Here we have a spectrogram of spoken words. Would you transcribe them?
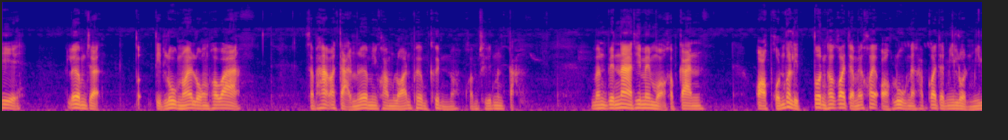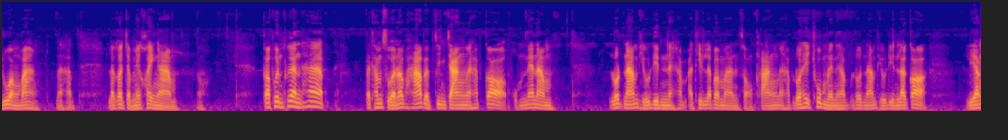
ที่เริ่มจะติดลูกน้อยลง เพราะว่าสภาพอากาศมันเริ่มมีความร้อนเพิ่มขึ้นเนาะความชื้นมันต่ำมันเป็นหน้าที่ไม่เหมาะกับการ ออกผลผลิตต้นเขาก็จะไม่ค่อยออกลูกนะครับ ก็จะมีหล่นมีร่วงบ้างนะครับ แล้วก็จะไม่ค่อยงามเนาะก็เพื่อนๆถ้าไปทำสวนมะพร้าวแบบจริงจังนะครับ ก็ผมแนะนำลดน้ำผิวดินนะครับอาทิตย์ละประมาณสองครั้งนะครับลดให้ชุ่มเลยนะครับลดน้ำผิวดินแล้วก็เลี้ยง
